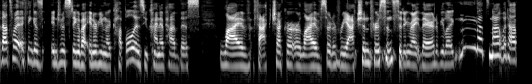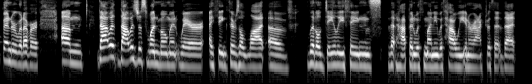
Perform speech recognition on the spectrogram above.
That's what i think is interesting about interviewing a couple is you kind of have this live fact checker or live sort of reaction person sitting right there to be like mm, that's not what happened or whatever. Um, that was that was just one moment where i think there's a lot of little daily things that happen with money with how we interact with it that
